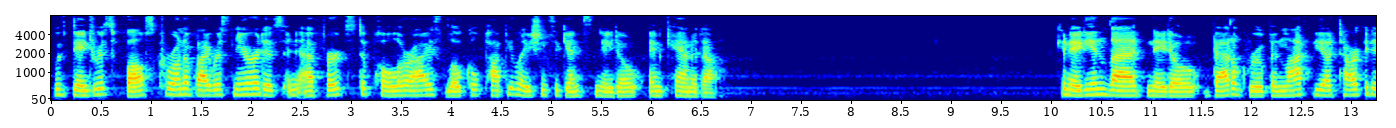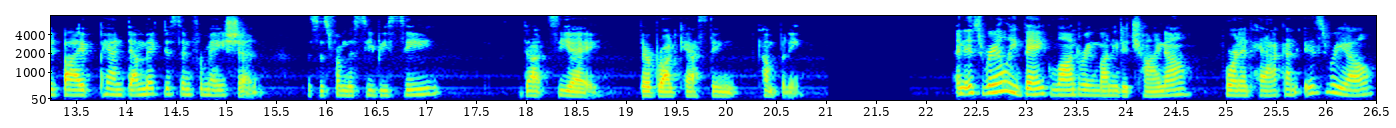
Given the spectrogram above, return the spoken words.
with dangerous false coronavirus narratives in efforts to polarize local populations against NATO and Canada. Canadian led NATO battle group in Latvia targeted by pandemic disinformation. This is from the CBC.ca, their broadcasting company. An Israeli bank laundering money to China for an attack on Israel.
